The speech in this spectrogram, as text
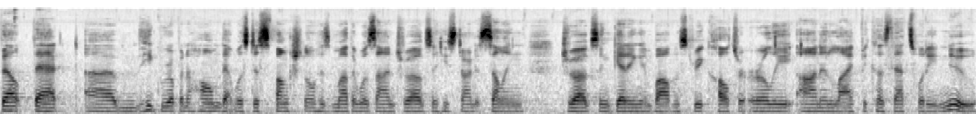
felt that um, he grew up in a home that was dysfunctional. His mother was on drugs, and he started selling drugs and getting involved in street culture early on in life because that's what he knew.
